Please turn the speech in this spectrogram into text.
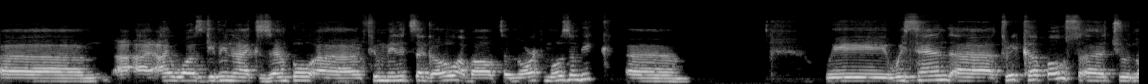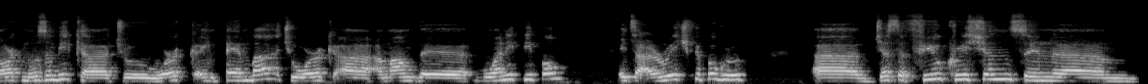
um, I, I, was giving an example uh, a few minutes ago about North Mozambique. Um, we we send uh, three couples uh, to North Mozambique uh, to work in Pemba to work uh, among the Muani people. It's a rich people group. Uh, just a few Christians in um,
